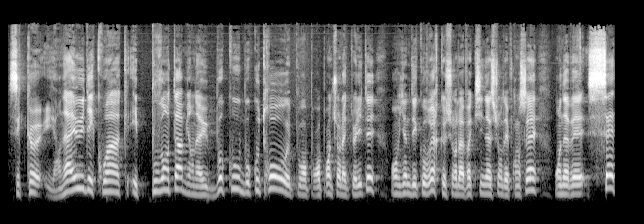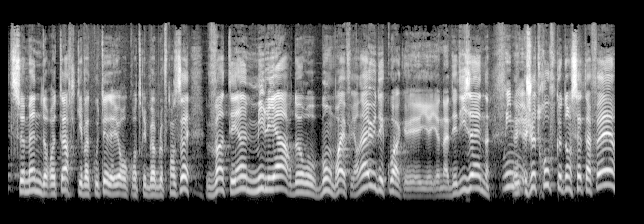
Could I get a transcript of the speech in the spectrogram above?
c'est qu'il y en a eu des couacs épouvantables, il y en a eu beaucoup, beaucoup trop. Et pour, pour reprendre sur l'actualité, on vient de découvrir que sur la vaccination des Français, on avait 7 semaines de retard, ce qui va coûter d'ailleurs aux contribuables français 21 milliards d'euros. Bon, bref, il y en a eu des couacs, il y en a des dizaines. Oui, mais... Je trouve que dans cette affaire,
